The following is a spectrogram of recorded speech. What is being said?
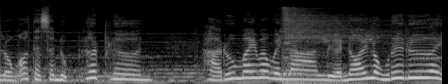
หลงเอาแต่สนุกเพลิดเพลิน หารู้ไหมว่าเวลาเหลือน้อยลงเรื่อย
